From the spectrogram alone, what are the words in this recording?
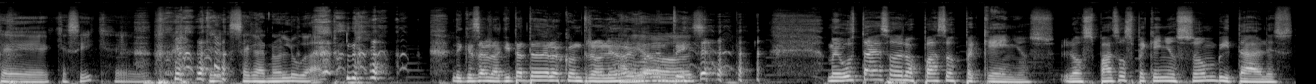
que, que sí, que, que se ganó el lugar. de que salva, quítate de los controles. Valentín. Me gusta eso de los pasos pequeños. Los pasos pequeños son vitales.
